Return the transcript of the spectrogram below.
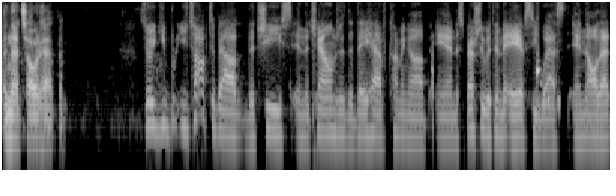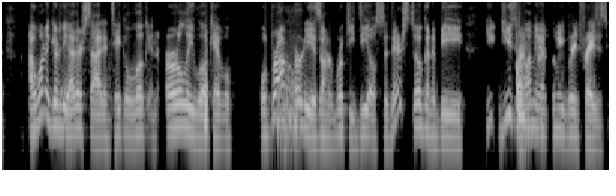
and that's how it happened. So you you talked about the Chiefs and the challenges that they have coming up, and especially within the AFC West and all that. I want to go to the other side and take a look, an early look at well, well Brock Purdy is on a rookie deal, so they're still going to be. You, you think, let me let me rephrase this.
